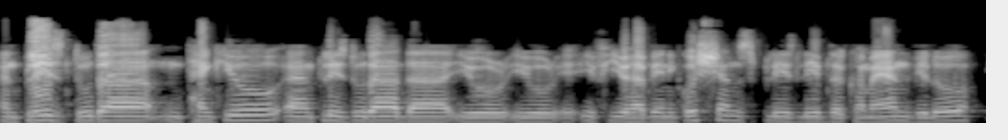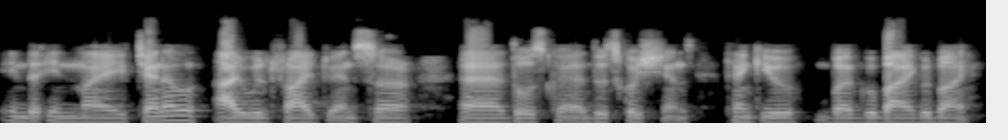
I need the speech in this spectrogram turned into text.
and please do the thank you. And please do that the your your if you have any questions please leave the comment below in the in my channel. I will try to answer uh, those uh, those questions. Thank you. But goodbye goodbye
